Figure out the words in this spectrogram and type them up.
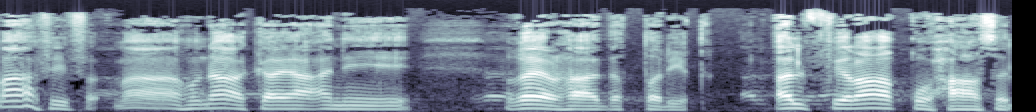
ما في ما هناك يعني غير هذا الطريق. الفراق حاصل.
